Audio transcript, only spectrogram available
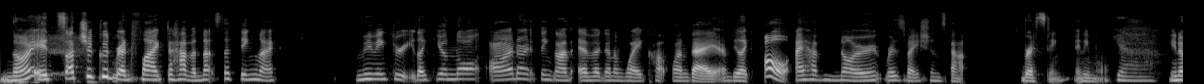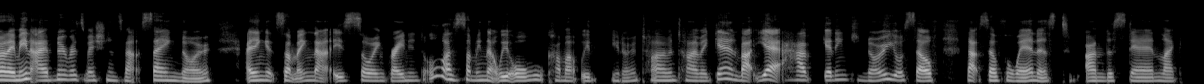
No, it's such a good red flag to have. And that's the thing, like moving through, like you're not, I don't think I'm ever going to wake up one day and be like, oh, I have no reservations about resting anymore. yeah You know what I mean? I have no reservations about saying no. I think it's something that is so ingrained into all of us, something that we all will come up with, you know, time and time again. But yeah, have getting to know yourself, that self-awareness to understand like,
